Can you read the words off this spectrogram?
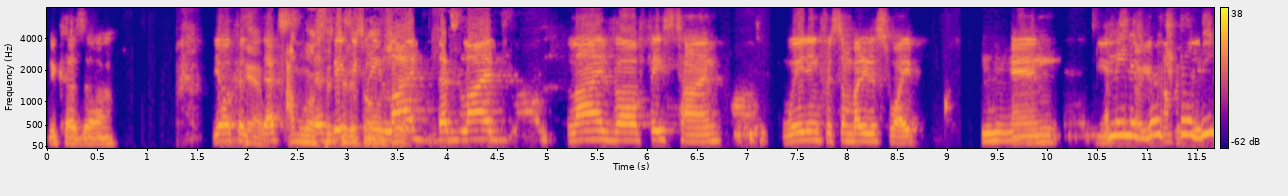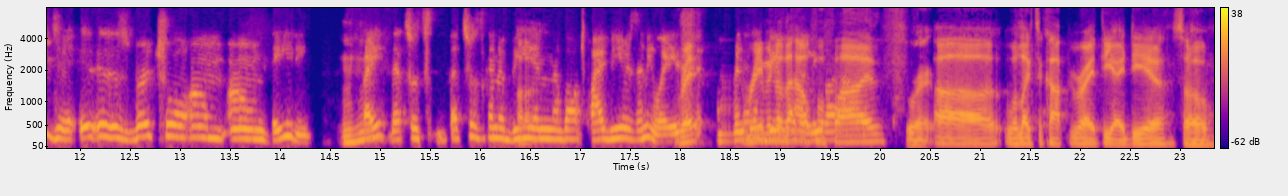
because uh yo, because Yeah, that's I'm that's sit to this basically live shit. that's live live uh FaceTime waiting for somebody to swipe. Mhm. and you I mean, it's your virtual conversation. DJ. It is virtual um um dating, Mhm. right? That's what's that's what's gonna be Uh, in about five years, anyways. Ra- We're Raymond of the Alpha leave our house. Five Right. uh, would like to copyright the idea, so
